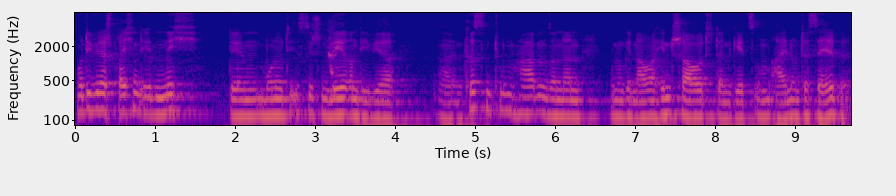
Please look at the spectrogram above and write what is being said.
und die widersprechen eben nicht den monotheistischen Lehren, die wir äh, im Christentum haben, sondern wenn man genauer hinschaut, dann geht es um ein und dasselbe.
